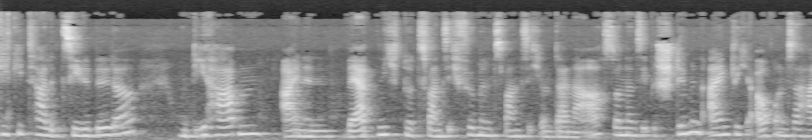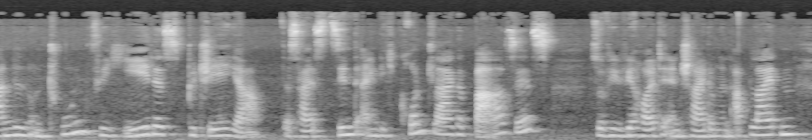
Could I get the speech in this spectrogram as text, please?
digitale Zielbilder, und die haben einen Wert nicht nur 2025 und danach, sondern sie bestimmen eigentlich auch unser Handeln und Tun für jedes Budgetjahr. Das heißt, sind eigentlich Grundlage, Basis, so wie wir heute Entscheidungen ableiten.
